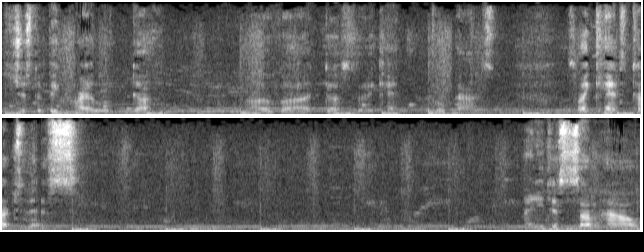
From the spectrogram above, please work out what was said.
It's just a big pile of dust of uh, dust that I can't go past. So I can't touch this. I need to somehow...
